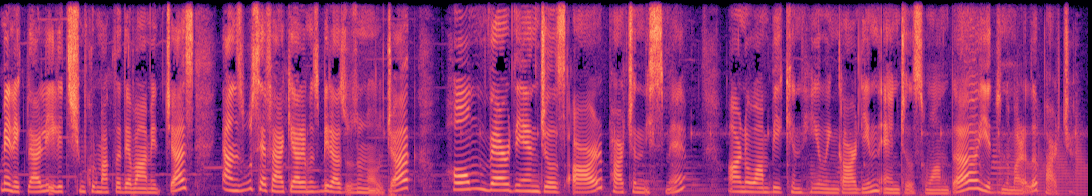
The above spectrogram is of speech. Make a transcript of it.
meleklerle iletişim kurmakla devam edeceğiz. Yalnız bu seferki aramız biraz uzun olacak. Home Where the Angels Are parçanın ismi. Arno Van Beacon Healing Guardian Angels One'da 7 numaralı parça.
